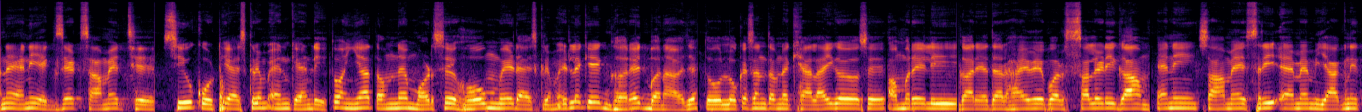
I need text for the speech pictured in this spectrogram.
અને એની એક્ઝેક્ટ સામે જ છે શિવ કોઠી આઈસ્ક્રીમ એન્ડ કેન્ડી તો અહીંયા તમને મળશે હોમ મેડ આઈસ્ક્રીમ એટલે કે ઘરે જ બનાવે છે. તો લોકેશન તમને ખ્યાલ આવી ગયો હશે. અમરેલી, ગારિયાધાર હાઈવે પર સલડી ગામ. એની સામે શ્રી એમ એમ યાજ્ઞિક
